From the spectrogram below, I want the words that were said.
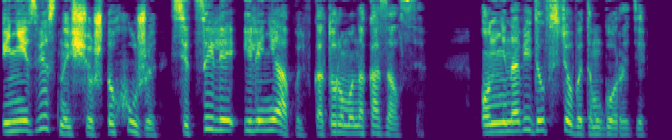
и неизвестно еще, что хуже – Сицилия или Неаполь, в котором он оказался. Он ненавидел все в этом городе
